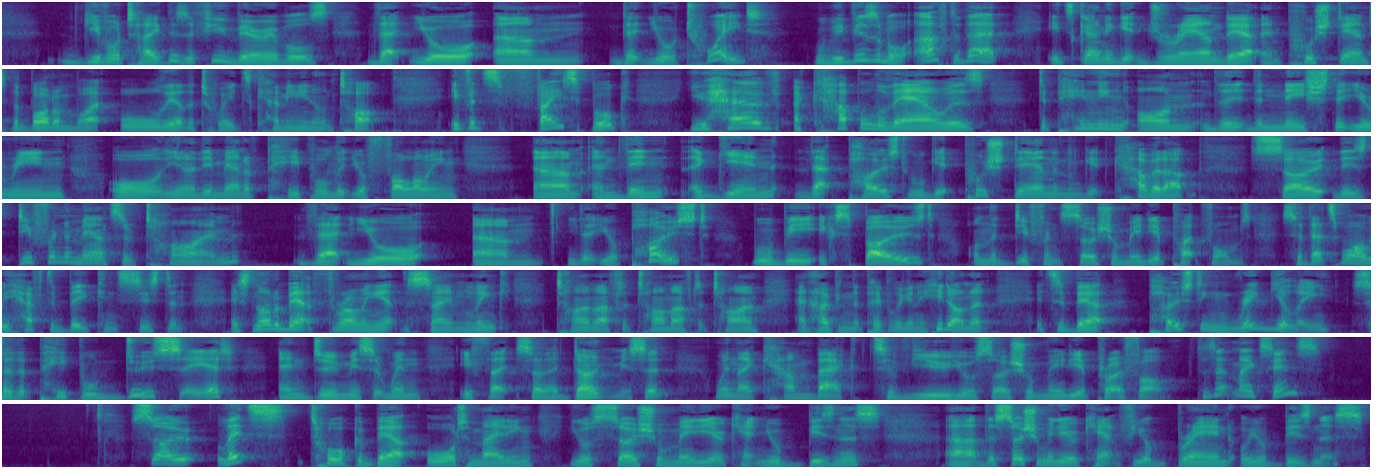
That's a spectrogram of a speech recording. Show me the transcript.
give or take. There's a few variables that your um, that your tweet will be visible. After that, it's going to get drowned out and pushed down to the bottom by all the other tweets coming in on top. If it's Facebook, you have a couple of hours depending on the, the niche that you're in or you know the amount of people that you're following um, and then again that post will get pushed down and get covered up so there's different amounts of time that your um, that your post will be exposed on the different social media platforms. So that's why we have to be consistent. It's not about throwing out the same link time after time after time and hoping that people are going to hit on it. It's about posting regularly so that people do see it and do miss it when if they so they don't miss it when they come back to view your social media profile. Does that make sense? So let's talk about automating your social media account, your business, uh, the social media account for your brand or your business.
